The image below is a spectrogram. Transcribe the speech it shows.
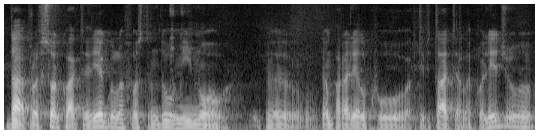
Da, profesor cu acte în regulă a fost în 2009. Uh, în paralel cu activitatea la colegiu,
